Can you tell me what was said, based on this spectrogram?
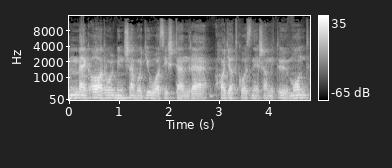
meg arról, mint sem, hogy jó az Istenre hagyatkozni, és amit ő mond,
